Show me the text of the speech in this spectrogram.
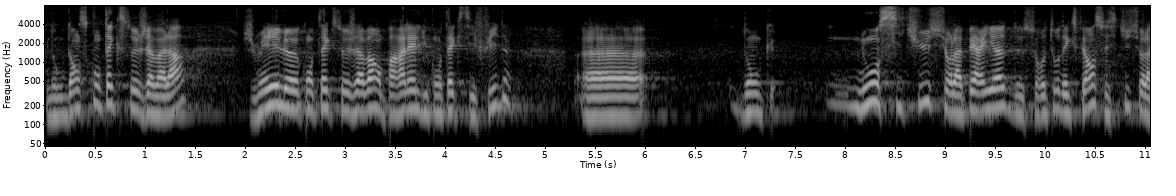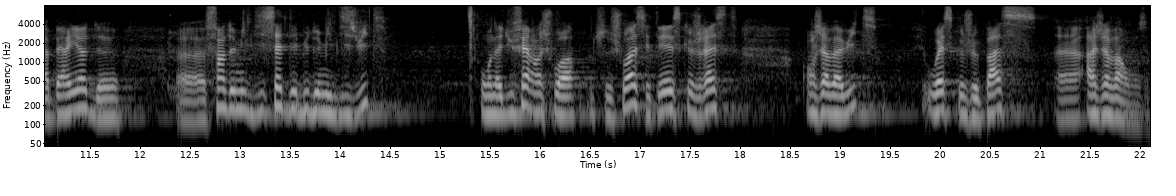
Donc dans ce contexte Java-là, je mets le contexte Java en parallèle du contexte eFluid. Euh, donc nous, on se situe sur la période, de ce retour d'expérience se situe sur la période de, euh, fin 2017, début 2018 on a dû faire un choix. Ce choix, c'était est-ce que je reste en Java 8 ou est-ce que je passe euh, à Java 11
